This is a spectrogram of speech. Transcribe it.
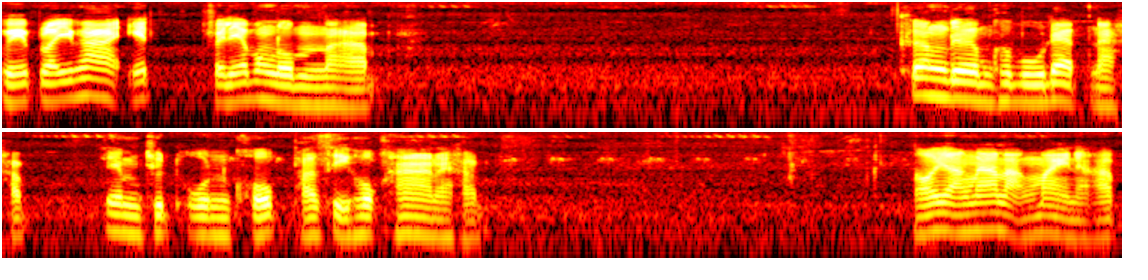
เวฟร้อยห้าเอสไฟเลี้ยวบังลมนะครับ เครื่องเดิมคาบูแดดนะครับ เล่มชุดโอนครบภาษีหกห้านะครับล้อยางหน้าหลังใหม่นะครับ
